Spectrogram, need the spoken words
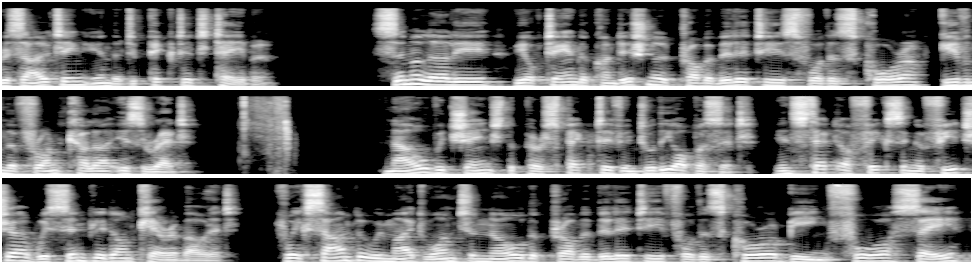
resulting in the depicted table. Similarly, we obtain the conditional probabilities for the score given the front color is red. Now we change the perspective into the opposite. Instead of fixing a feature, we simply don't care about it. For example, we might want to know the probability for the score being 4, say,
